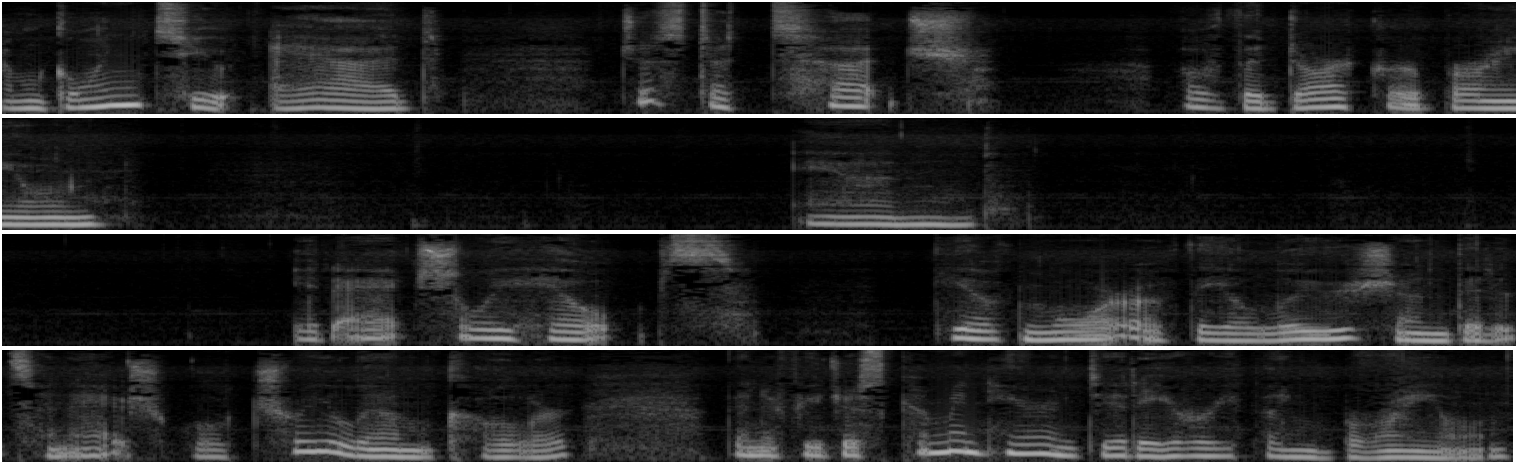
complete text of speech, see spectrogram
I'm going to add just a touch of the darker brown. And it actually helps give more of the illusion that it's an actual tree limb color than if you just come in here and did everything brown.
